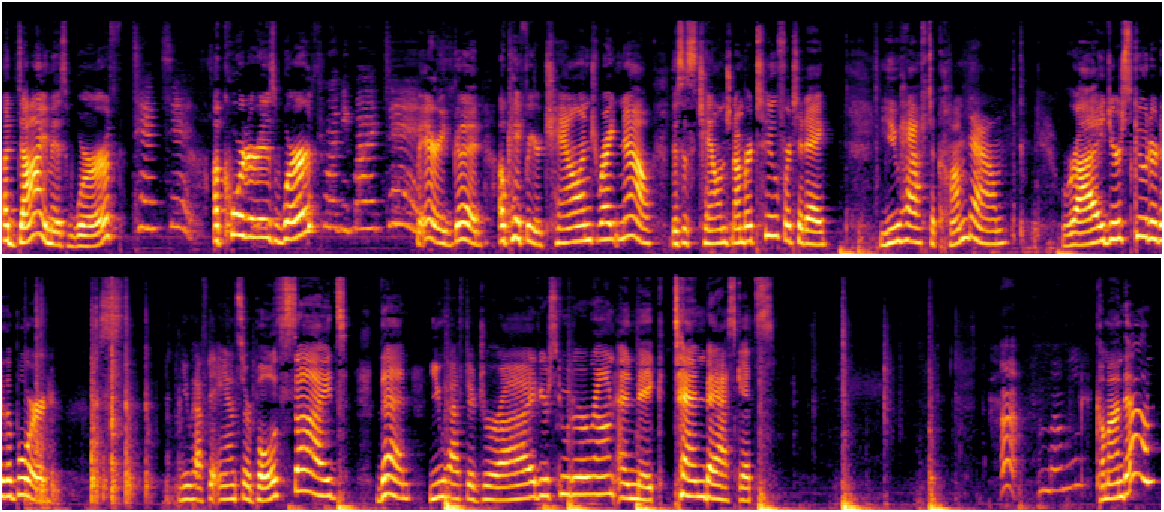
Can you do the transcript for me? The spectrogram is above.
A dime is worth. Ten cents. A quarter is worth. Twenty-five cents. Very good. Okay, for your challenge right now, this is challenge number two for today. You have to come down, ride your scooter to the board. You have to answer both sides. Then you have to drive your scooter around and make 10 baskets. Mommy. Come on down.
